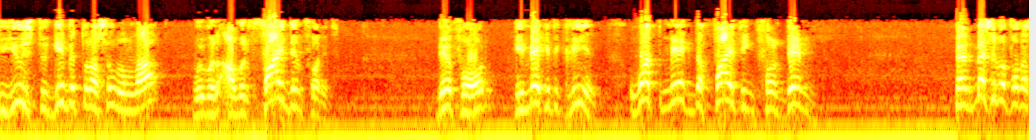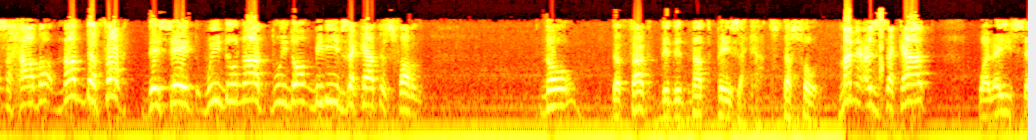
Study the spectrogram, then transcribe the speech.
you used to give it to Rasulullah, we will, I will fight them for it. Therefore, he make it clear. What make the fighting for them permissible for the Sahaba? Not the fact they said, we do not, we don't believe zakat is fard. No, the fact they did not pay zakat. That's all. منع الزكاة وليس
